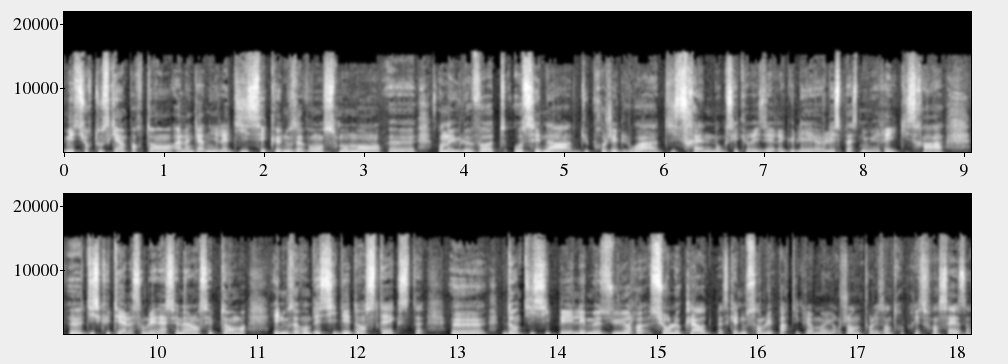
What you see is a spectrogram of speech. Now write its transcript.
Mais surtout, ce qui est important, Alain Garnier l'a dit, c'est que nous avons en ce moment, on a eu le vote au Sénat du projet de loi d'ISREN, donc sécuriser et réguler l'espace numérique, qui sera discuté à l'Assemblée nationale en septembre. Et nous avons décidé dans ce texte d'anticiper les mesures sur le cloud parce qu'elles nous semblaient particulièrement urgentes pour les entreprises françaises.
